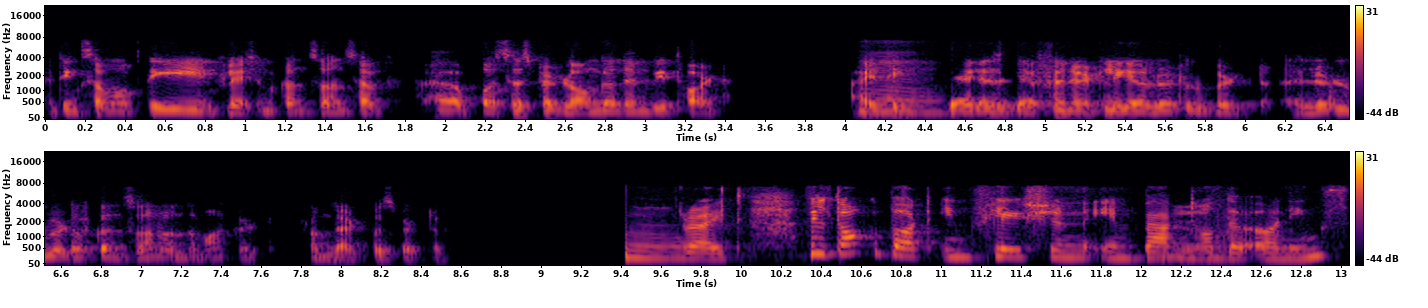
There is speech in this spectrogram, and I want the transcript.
I think some of the inflation concerns have uh, persisted longer than we thought. I mm. think hmm. there is definitely a little bit a little bit of concern on the market from that perspective right. We'll talk about inflation impact mm. on the earnings.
